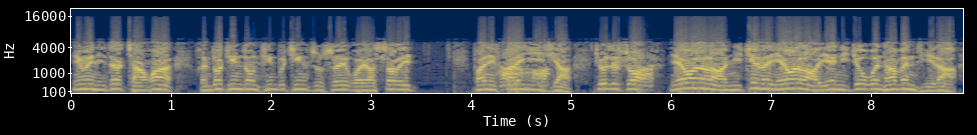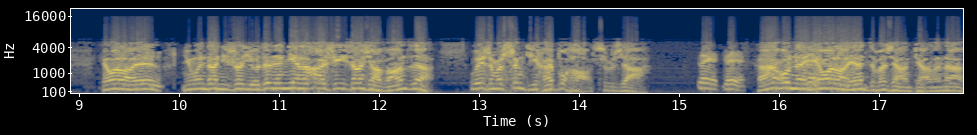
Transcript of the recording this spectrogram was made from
因为你这讲话很多听众听不清楚，所以我要稍微帮你翻译一下。就是说好，阎王老，你见了阎王老爷，你就问他问题了。阎王老爷，你问他，你说有的人念了二十一张小房子，为什么身体还不好？是不是啊？对对，然后呢，阎王老爷怎么想讲的呢？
